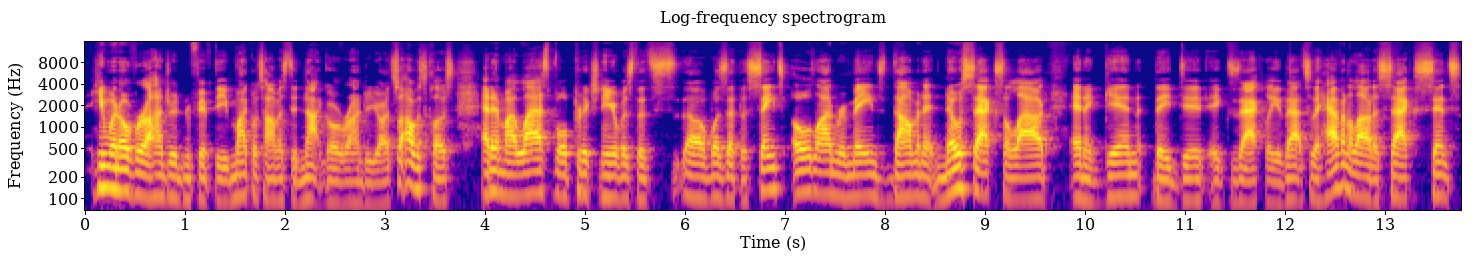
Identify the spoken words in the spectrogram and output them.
He went over 150. Michael Thomas did not go over 100 yards, so I was close. And then my last bold prediction here was that uh, was that the Saints O line remains dominant, no sacks allowed, and again they did exactly that. So they haven't allowed a sack since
